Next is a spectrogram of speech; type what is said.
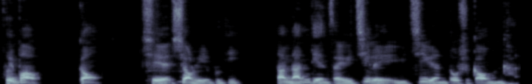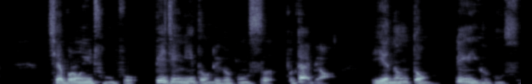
回报高。且效率也不低，但难点在于积累与机缘都是高门槛，且不容易重复。毕竟你懂这个公司，不代表也能懂另一个公司。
